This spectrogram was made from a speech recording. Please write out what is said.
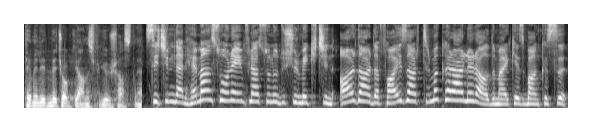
temelinde çok yanlış bir görüş aslında. Seçimden hemen sonra enflasyonu düşürmek için ard arda faiz arttırma kararları aldı Merkez Bankası.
